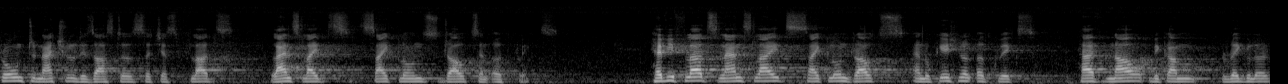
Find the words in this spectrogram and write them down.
prone to natural disasters such as floods, landslides, cyclones, droughts, and earthquakes. Heavy floods, landslides, cyclone droughts, and occasional earthquakes have now become regular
